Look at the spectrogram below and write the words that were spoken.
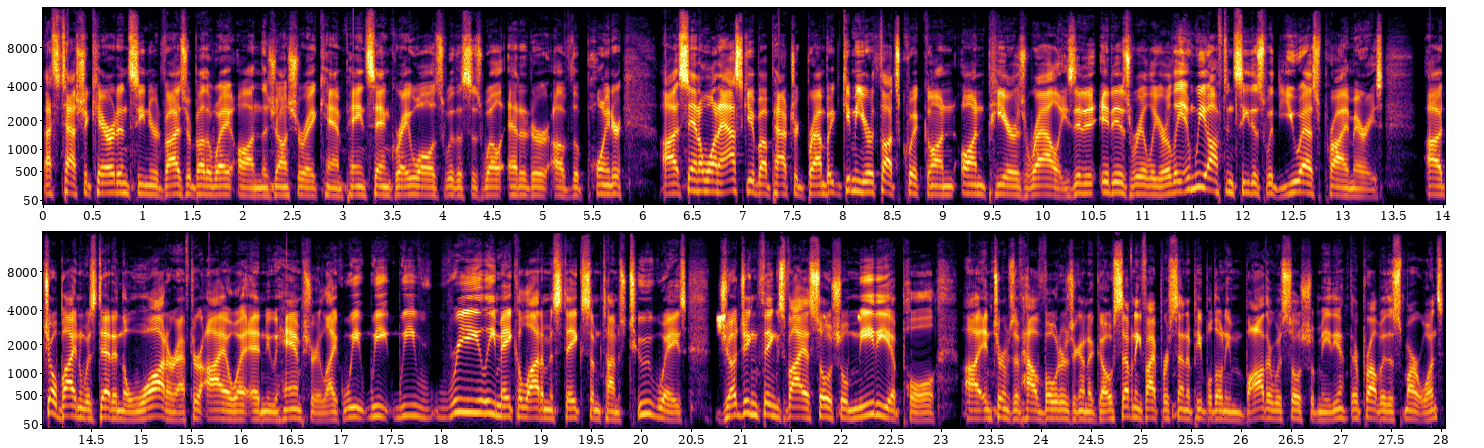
That's Tasha Kheiriddin, senior advisor, by the way, on the Jean Charest campaign. Sam Grewal is with us as well, editor of The Pointer. Uh, Sam, I want to ask you about Patrick Brown, but give me your thoughts quick on on Pierre's rallies. It, it is really early, and we often see this with U.S. primaries. Uh, Joe Biden was dead in the water after Iowa and New Hampshire. Like we we we really make a lot of mistakes sometimes two ways: judging things via social media poll uh, in terms of how voters are going to go. Seventy five percent of people don't even bother with social media; they're probably the smart ones.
